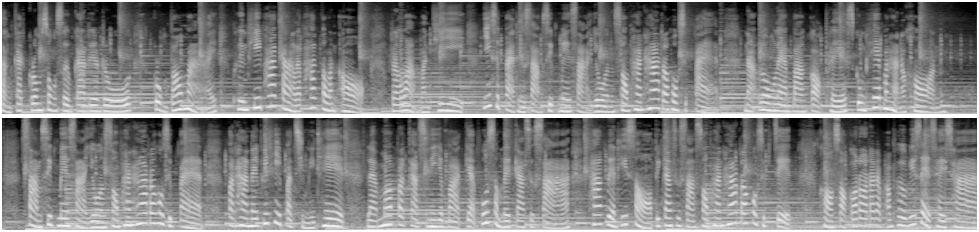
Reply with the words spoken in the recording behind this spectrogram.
สังกัดกรมส่งเสริมการเรียนรู้ กลุ่มเป้าหมายพื้นที่ภาคกลางและภาคตะวันออก ระหว่างวันที่ 28-30 เมษายน 2568 ณ โรงแรมบางกอกเพลส กรุงเทพมหานคร 30 เมษายน 2568 ประธานในพิธีปัดฉิมนิเทศ และมอบประกาศนียบัตรแก่ผู้สำเร็จการศึกษา ภาคเรียนที่ 2 ปีการศึกษา 2567 ของสกรระดับอำเภอวิเศษชัยชาญ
